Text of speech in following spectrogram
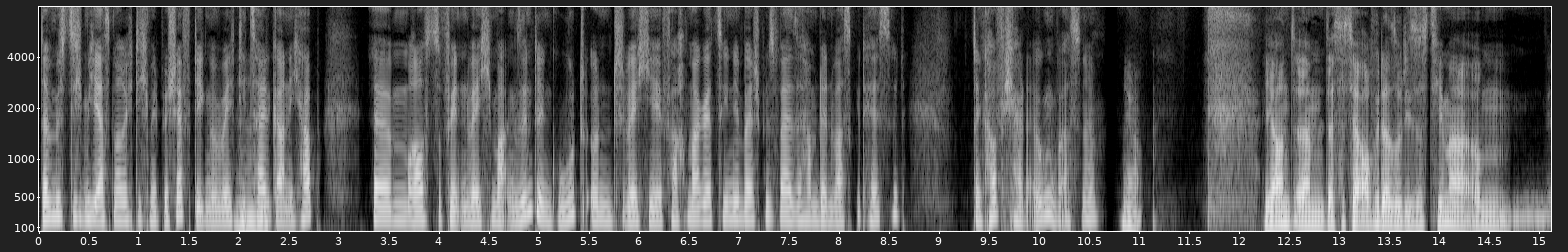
da müsste ich mich erstmal richtig mit beschäftigen. Und wenn ich die Mhm. Zeit gar nicht habe, ähm, rauszufinden, welche Marken sind denn gut und welche Fachmagazine beispielsweise haben denn was getestet, dann kaufe ich halt irgendwas, ne? ja, und ähm, das ist ja auch wieder so dieses Thema, ähm,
